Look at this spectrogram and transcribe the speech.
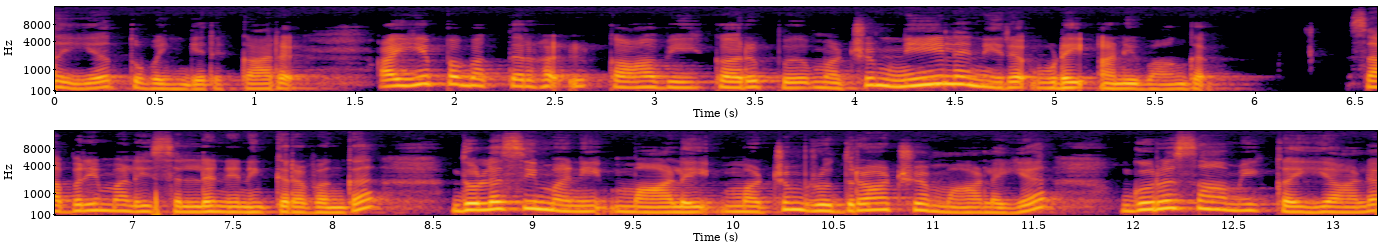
செய்ய துவங்கியிருக்காரு. ஐயப்ப பக்தர்கள் காவி கருப்பு மற்றும் நீல நிற உடை அணிவாங்க. சபரிமலை செல்ல நினைக்கிறவங்க துளசிமணி மாலை மற்றும் ருத்ராட்ச மாலையை குருசாமி கையால்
